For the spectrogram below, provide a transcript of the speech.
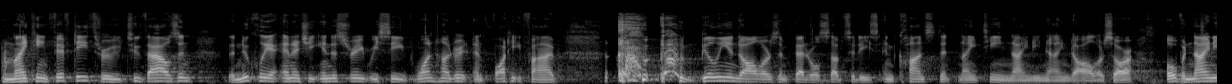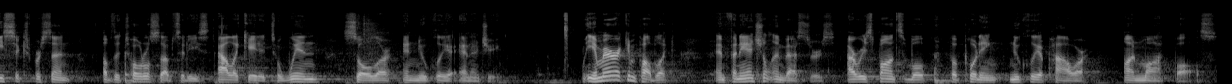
From 1950 through 2000, the nuclear energy industry received $145 billion in Federal subsidies in constant 1999 dollars, or over 96 percent of the total subsidies allocated to wind, solar, and nuclear energy. The American public and financial investors are responsible for putting nuclear power on mothballs.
